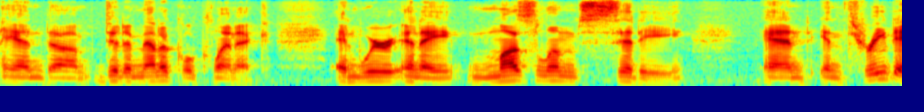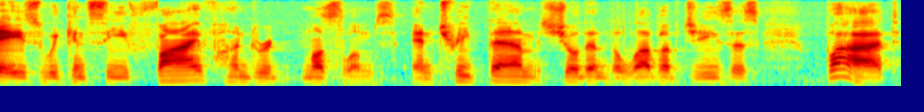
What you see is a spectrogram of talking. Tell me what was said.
and um, did a medical clinic. And we're in a Muslim city. And in three days, we can see 500 Muslims and treat them, show them the love of Jesus. But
